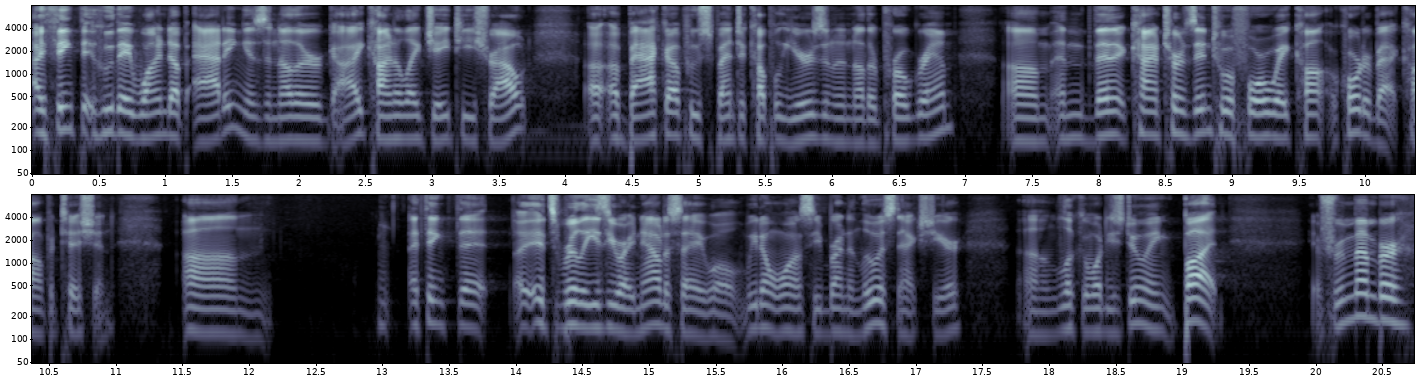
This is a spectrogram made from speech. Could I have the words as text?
I think that who they wind up adding is another guy, kind of like JT Shrout, a, a backup who spent a couple years in another program. Um, and then it kind of turns into a four way co- quarterback competition. Um, I think that it's really easy right now to say, well, we don't want to see Brendan Lewis next year. Um, look at what he's doing. But if you remember,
